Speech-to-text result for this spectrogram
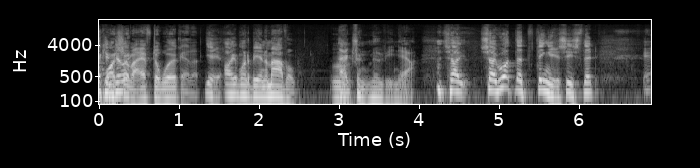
I why should it." I have to work at it?" Yeah, I want to be in a Marvel Mm. action movie now. So, so what the thing is is that, eh,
